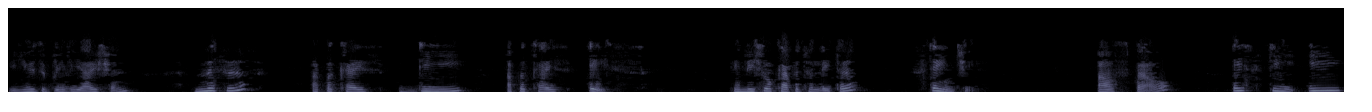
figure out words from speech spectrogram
use abbreviation, Mrs. uppercase D uppercase S initial capital letter, Stentyi. I'll spell S-T-E-N-T-Y-I.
